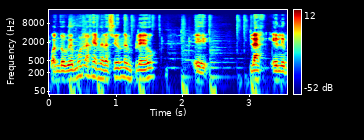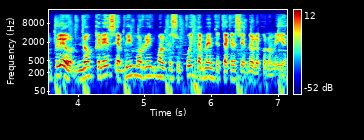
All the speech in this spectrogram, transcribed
cuando vemos la generación de empleo, eh, el empleo no crece al mismo ritmo al que supuestamente está creciendo la economía.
